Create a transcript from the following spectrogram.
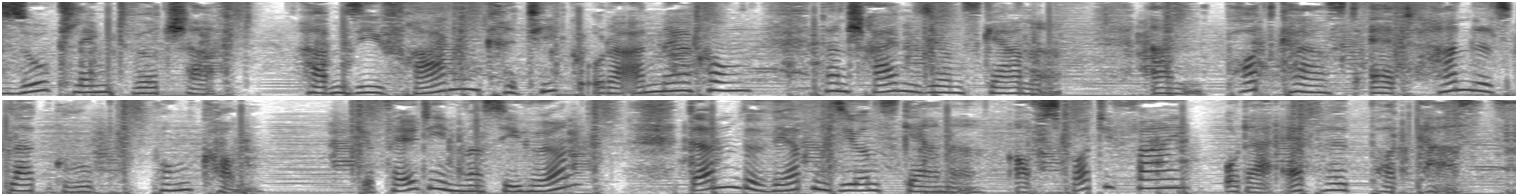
So klingt Wirtschaft. Haben Sie Fragen, Kritik oder Anmerkungen? Dann schreiben Sie uns gerne an podcast@handelsblattgroup.com. Gefällt Ihnen, was Sie hören? Dann bewerten Sie uns gerne auf Spotify oder Apple Podcasts.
